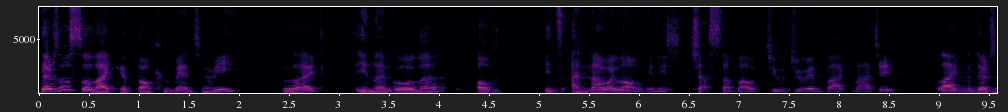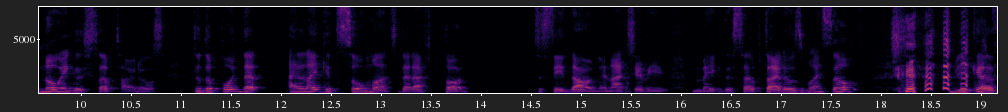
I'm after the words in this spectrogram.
there's also like a documentary like in Angola of it's an hour long and it's just about juju and black magic. Like Mm. there's no English subtitles to the point that I like it so much that I've thought to sit down and actually make the subtitles myself because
